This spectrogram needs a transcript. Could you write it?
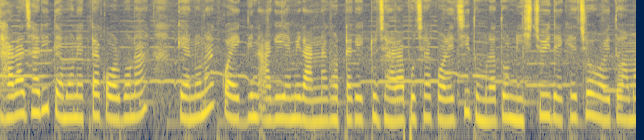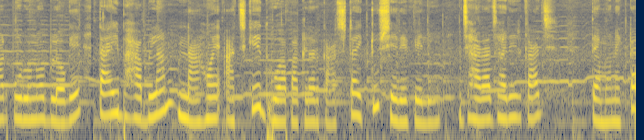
ঝাড়াঝাড়ি তেমন একটা করব না, কেননা কয়েকদিন আগেই আমি রান্নাঘরটাকে একটু ঝাড়া পোছা করেছি, তোমরা তো নিশ্চয়ই দেখেছ হয়তো আমার পুরনো ব্লগে। তাই ভাবলাম না হয় আজকে ধোয়া পাকলার কাজটা একটু সেরে ফেলি। ঝাড়াঝাড়ির কাজ তেমন একটা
